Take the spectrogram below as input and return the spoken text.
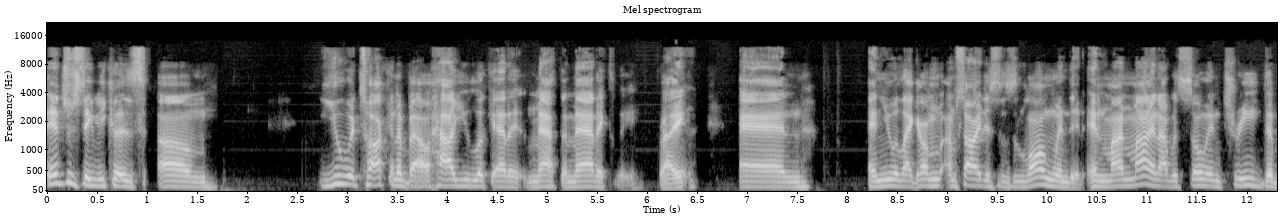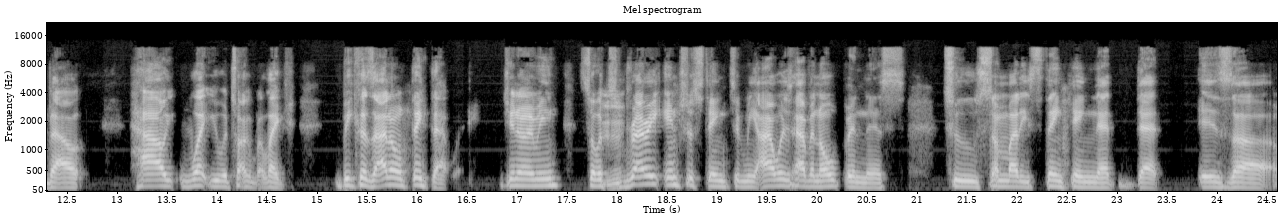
interesting because um you were talking about how you look at it mathematically right? And and you were like, I'm I'm sorry, this is long winded. In my mind, I was so intrigued about how what you were talking about, like because I don't think that way. Do you know what I mean? So it's mm-hmm. very interesting to me. I always have an openness to somebody's thinking that that is uh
